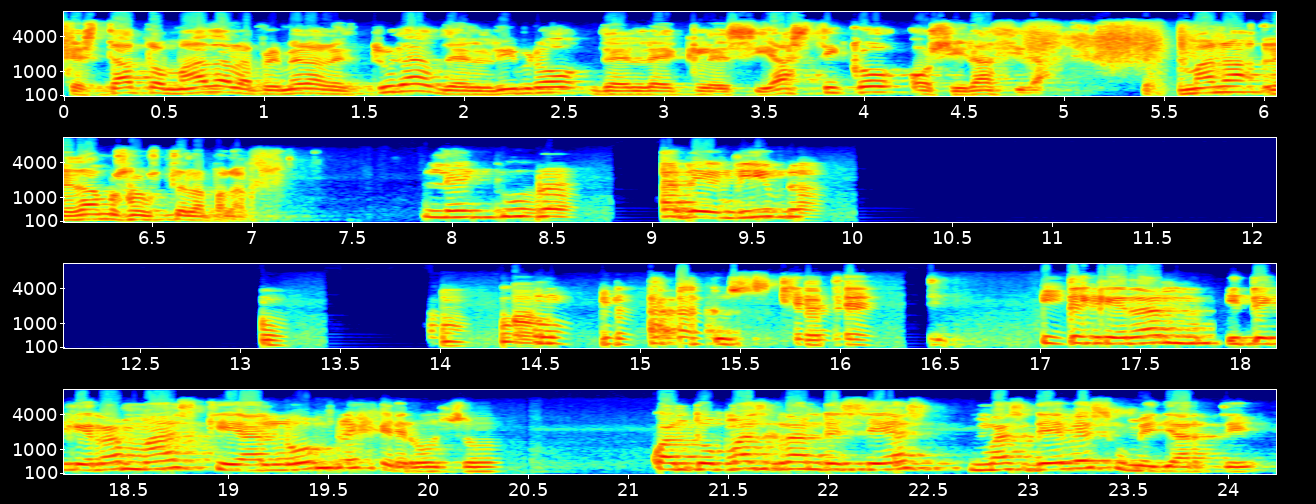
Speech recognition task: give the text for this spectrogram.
que está tomada la primera lectura del libro del eclesiástico Osirácida. Hermana, le damos a usted la palabra. Lectura del libro y te querrán, y te querrán más que al hombre generoso. Cuanto más grande seas, más debes humillarte,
